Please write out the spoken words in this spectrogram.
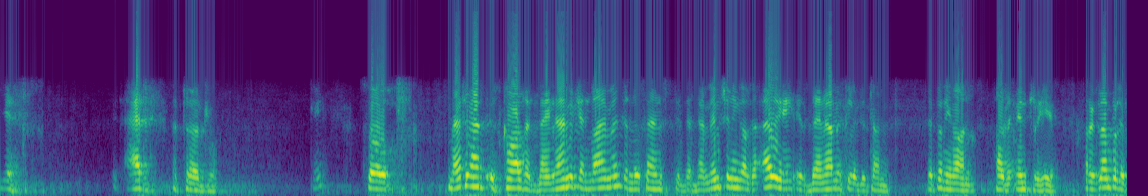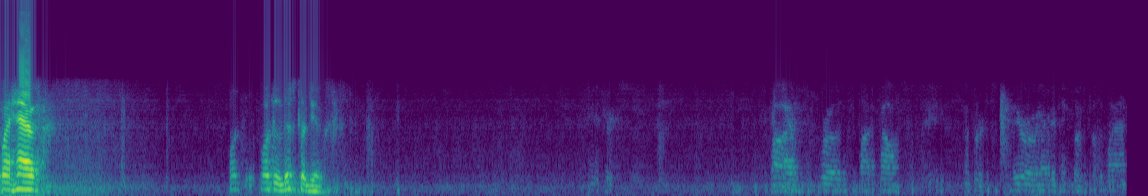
Yes, it adds a third row. Okay? So MATLAB is called a dynamic environment in the sense that the dimensioning of the array is dynamically determined, depending on how the entry is. For example, if I have, what, what will this produce? Five rows, five columns, number zero and everything goes to the last,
